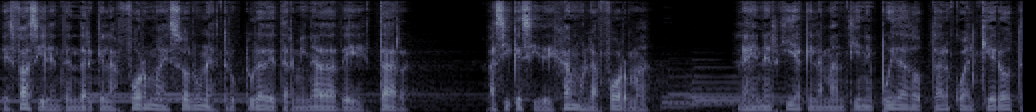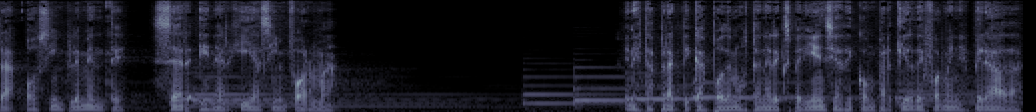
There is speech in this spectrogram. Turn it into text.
Es fácil entender que la forma es solo una estructura determinada de estar, así que si dejamos la forma, la energía que la mantiene puede adoptar cualquier otra o simplemente ser energía sin forma. En estas prácticas podemos tener experiencias de compartir de forma inesperada,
